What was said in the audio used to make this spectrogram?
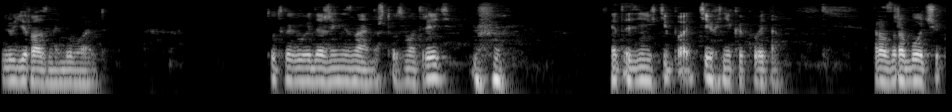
Люди разные бывают. Тут как бы даже не знаю, на что смотреть. Это для них типа техник какой-то. Разработчик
